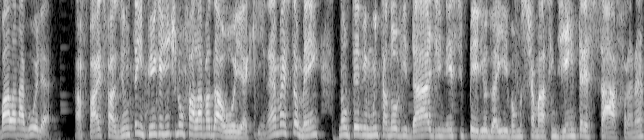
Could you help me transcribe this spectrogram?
Bala na agulha. Rapaz, fazia um tempinho que a gente não falava da Oi aqui, né? Mas também não teve muita novidade nesse período aí, vamos chamar assim, de entre safra, né?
